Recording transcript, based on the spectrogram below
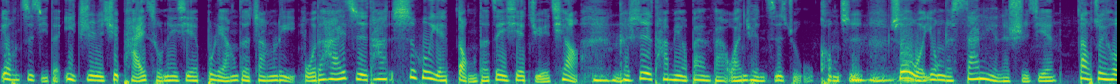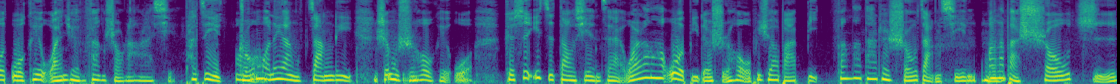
用自己的意志力去排除那些不良的张力。”我的孩子他似乎也懂得这些诀窍，可是他没有办法完全自主控制，所以我用了三年的时间，到最后我可以完全放手让他写，他自己琢磨那样张力什么时候可以握。可是，一直到现在，我要让他握笔的时候，我必须要把笔放到他的手掌心，帮他把手指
